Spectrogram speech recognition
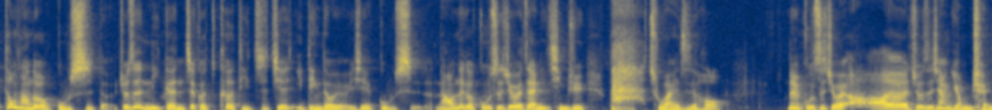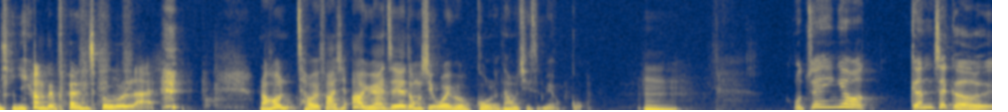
通常都有故事的，就是你跟这个课题之间一定都有一些故事的，然后那个故事就会在你情绪啪出来之后，那个故事就会啊，就是像涌泉一样的喷出来，然后才会发现啊，原来这些东西我以为我过了，但我其实没有过。嗯我最近又跟这个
